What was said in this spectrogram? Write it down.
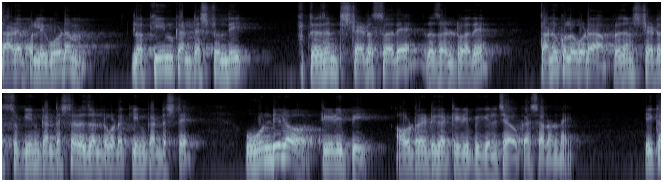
తాడేపల్లిగూడెంలో కీన్ కంటెస్ట్ ఉంది. ప్రజెంట్ స్టేటస్ అదే రిజల్ట్ అదే. తణుకులో కూడా ప్రజెంట్ స్టేటస్ కీన్ కంటెస్టే రిజల్ట్ కూడా కీన్ కంటెస్టే. ఉండిలో టీడీపీ అవుట్రైట్గా టీడీపీ గెలిచే అవకాశాలు ఉన్నాయి. ఇక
